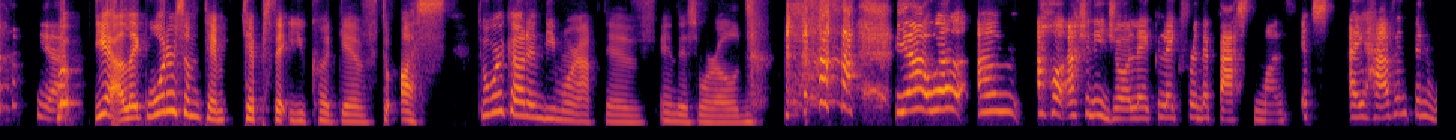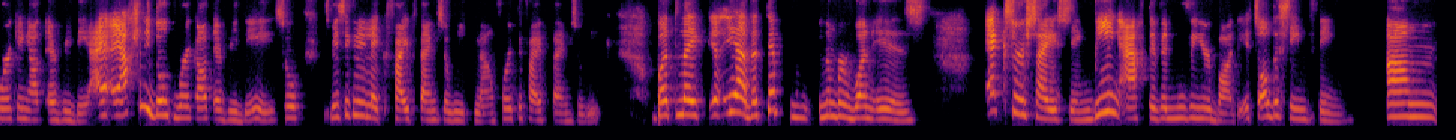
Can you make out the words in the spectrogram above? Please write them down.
yeah. But yeah, like what are some tips that you could give to us to work out and be more active in this world? yeah, well, um, ako actually, Joe, like like for the past month, it's I haven't been working out every day. I, I actually don't work out every day, so it's basically like five times a week, lang, four to five times a week. But like, yeah, the tip number one is exercising, being active, and moving your body. It's all the same thing um,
